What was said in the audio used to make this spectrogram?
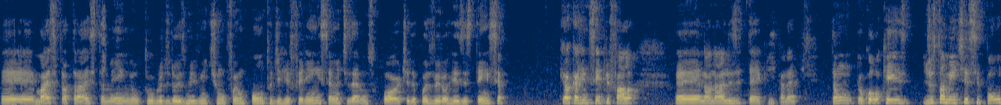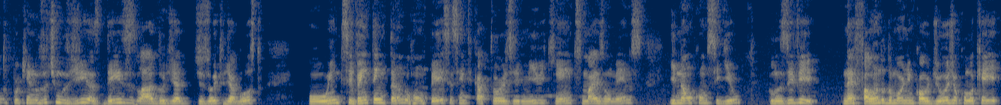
É, mais para trás também, em outubro de 2021, foi um ponto de referência. Antes era um suporte, depois virou resistência, que é o que a gente sempre fala é, na análise técnica, né? Então, eu coloquei justamente esse ponto porque nos últimos dias, desde lá do dia 18 de agosto, o índice vem tentando romper esses 114.500 mais ou menos e não conseguiu. Inclusive, né, falando do Morning Call de hoje, eu coloquei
